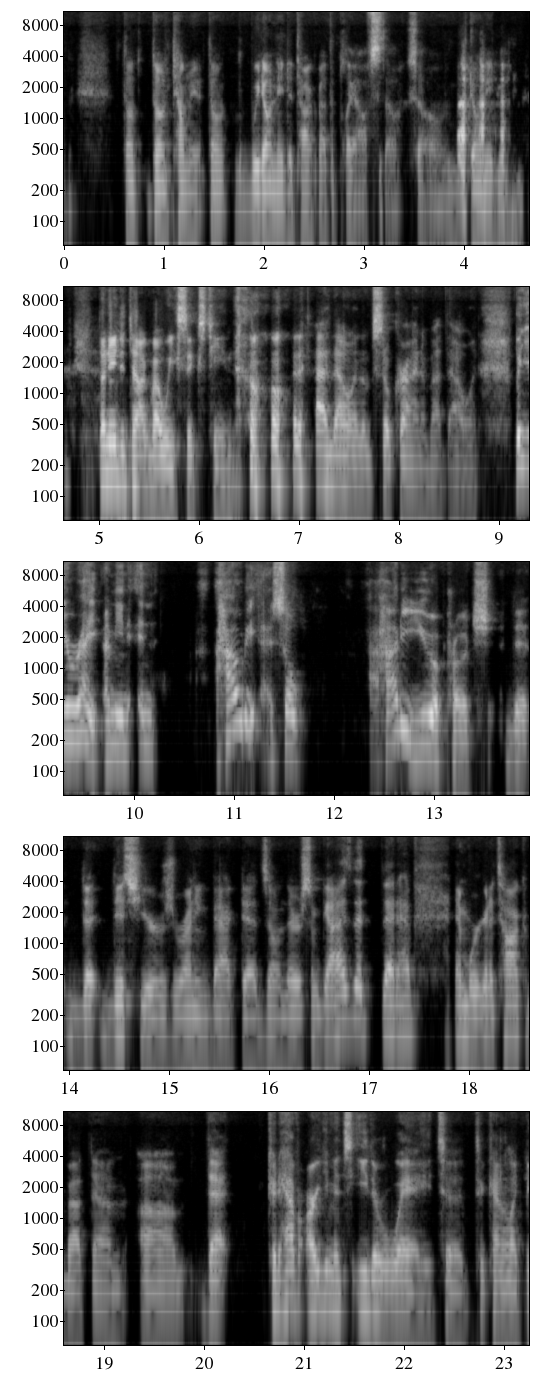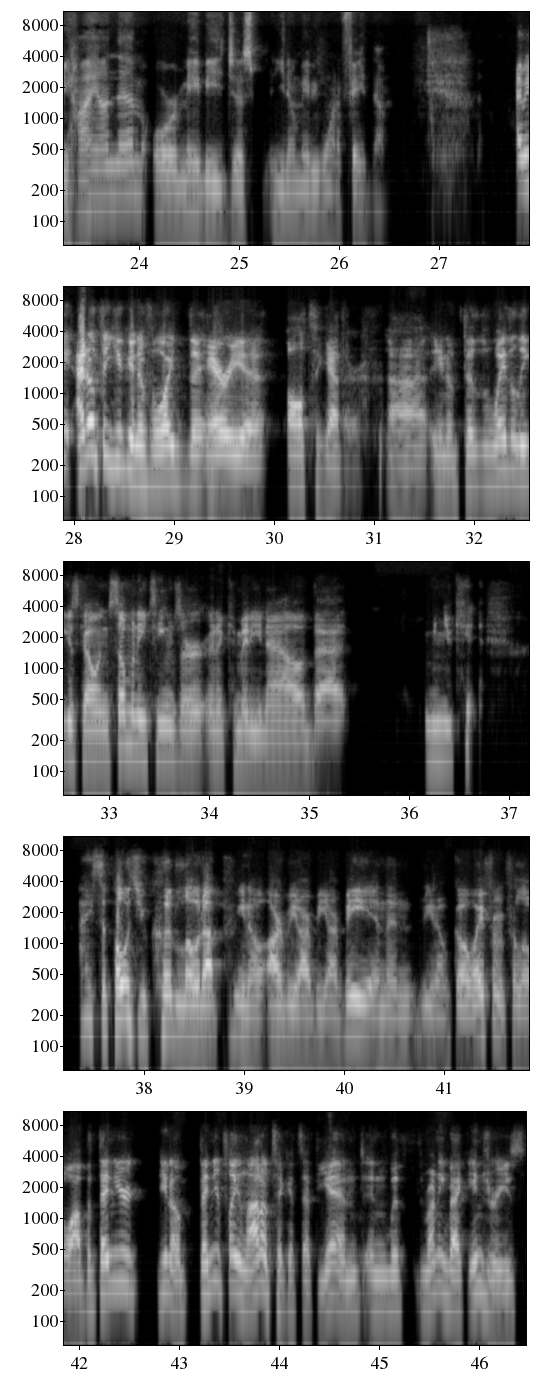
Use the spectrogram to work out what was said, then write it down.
don't don't tell me don't we don't need to talk about the playoffs though. So don't need to don't need to talk about week 16. that, that one I'm still crying about that one. But you're right. I mean, and how do you, so how do you approach the, the this year's running back dead zone? There are some guys that that have, and we're going to talk about them um, that could have arguments either way to to kind of like be high on them or maybe just you know maybe want to fade them. I mean, I don't think you can avoid the area altogether. Uh, you know, the, the, way the league is going, so many teams are in a committee now that I mean, you can't. I suppose you could load up, you know, RB, RB, RB, and then you know go away from it for a little while. But then you're, you know, then you're playing lotto tickets at the end, and with running back injuries,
